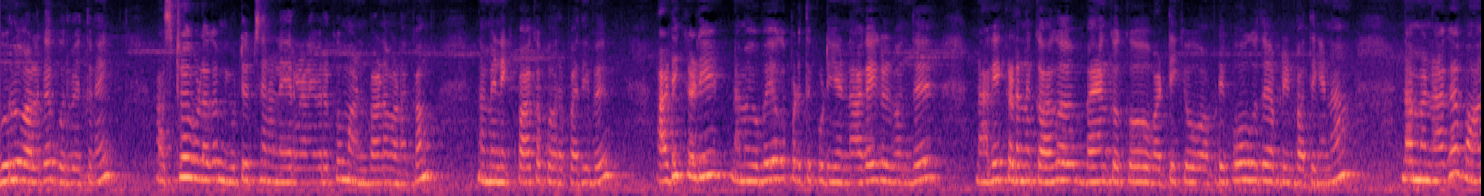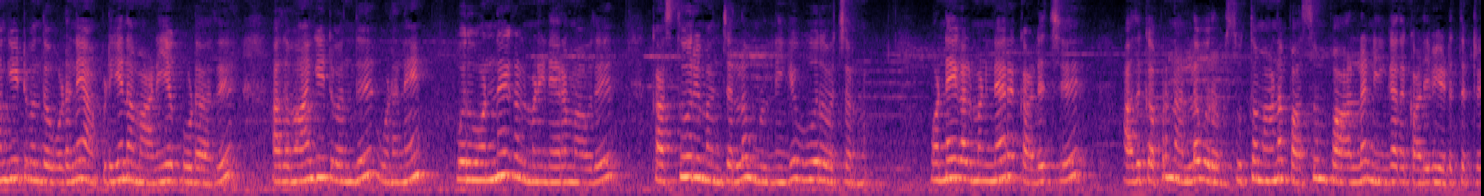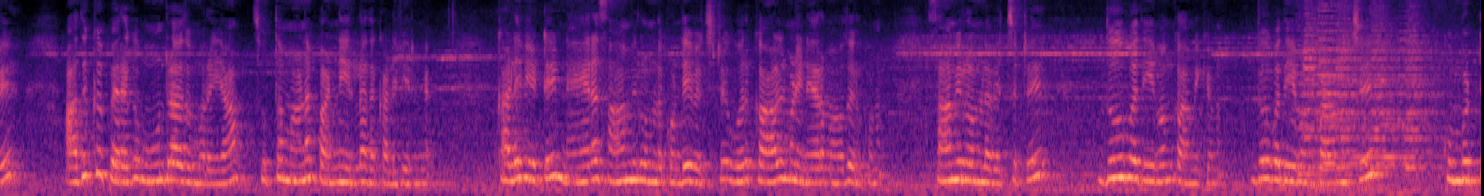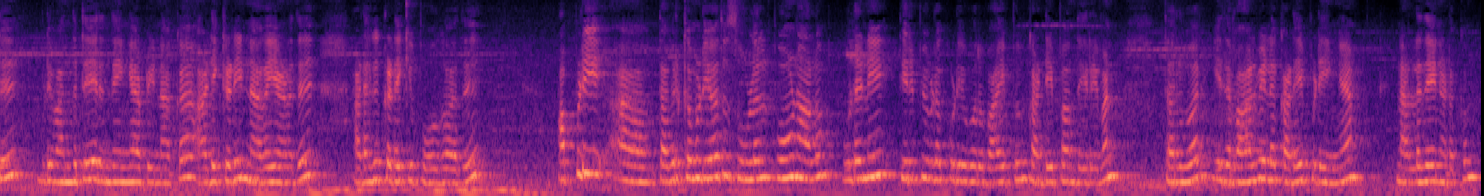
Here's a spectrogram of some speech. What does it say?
குரு வாழ்க குருவே துணை. அஸ்ட்ரோ உலகம் யூடியூப் சேனல் நேயர்கள் அனைவருக்கும் அன்பான வணக்கம். நம்ம இன்றைக்கி பார்க்க போகிற பதிவு அடிக்கடி நம்ம உபயோகப்படுத்தக்கூடிய நகைகள் வந்து நகைக்கடனுக்காக பேங்க்குக்கோ வட்டிக்கோ அப்படி போகுது அப்படின்னு பார்த்தீங்கன்னா நம்ம நகை வாங்கிட்டு வந்த உடனே அப்படியே நம்ம அணியக்கூடாது. அதை வாங்கிட்டு வந்து உடனே ஒரு ஒன்றேகால் மணி நேரமாவது கஸ்தூரி மஞ்சளில் உங்களுக்கு நீங்கள் ஊற வச்சிடணும் ஒன்றேகால் மணி நேரம் கழித்து அதுக்கப்புறம் நல்ல ஒரு சுத்தமான பசும் பாலில் நீங்கள் அதை கழுவி எடுத்துட்டு அதுக்கு பிறகு மூன்றாவது முறையாக சுத்தமான பன்னீரில் அதை கழுவிடுங்க கழுவிட்டு நேராக சாமி ரூமில் கொண்டு போய் வச்சுட்டு ஒரு கால் மணி நேரமாவது இருக்கணும். சாமி ரூமில் வச்சுட்டு தூப தீபம் காமிக்கணும். தூப தீபம் காமிச்சு கும்பிட்டு இப்படி வந்துட்டே இருந்தீங்க அப்படின்னாக்கா அடிக்கடி நகையானது அடகு கடைக்கு போகாது. அப்படி தவிர்க்க முடியாத சூழல் போனாலும் உடனே திருப்பி விடக்கூடிய ஒரு வாய்ப்பும் கண்டிப்பாக அந்த இறைவன் தருவார். இதை வாழ்வில் கடைப்பிடிங்க. நல்லதே நடக்கும்.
